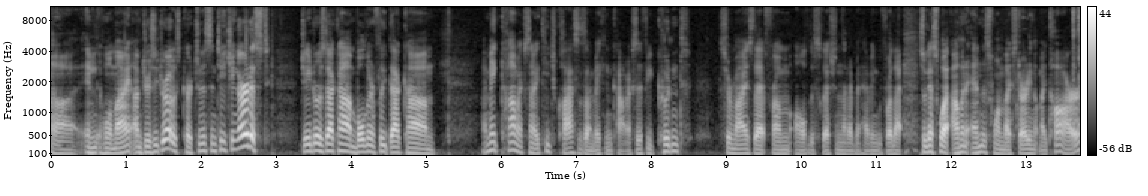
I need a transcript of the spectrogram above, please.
Uh, and who am I? I'm Jerzy Drozd, cartoonist and teaching artist. jdrozd.com, boulderandfleet.com. I make comics and I teach classes on making comics. If you couldn't surmise that from all the discussion that I've been having before that. So guess what? I'm going to end this one by starting up my car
